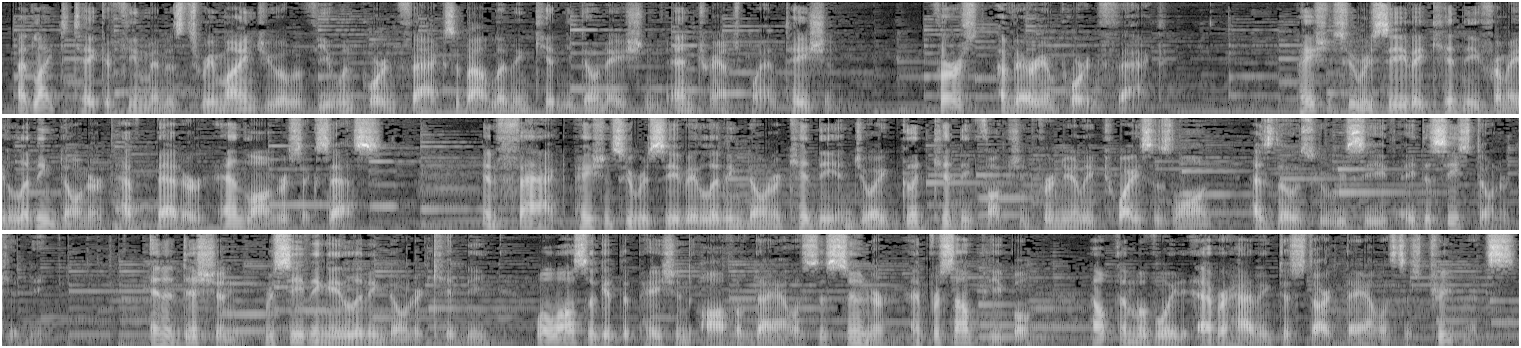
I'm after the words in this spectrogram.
I'd like to take a few minutes to remind you of a few important facts about living kidney donation and transplantation. First, a very important fact. Patients who receive a kidney from a living donor have better and longer success. In fact, patients who receive a living donor kidney enjoy good kidney function for nearly twice as long as those who receive a deceased donor kidney. In addition, receiving a living donor kidney will also get the patient off of dialysis sooner, and for some people, help them avoid ever having to start dialysis treatments.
